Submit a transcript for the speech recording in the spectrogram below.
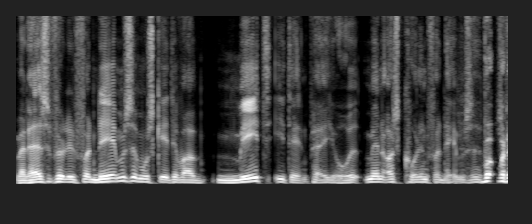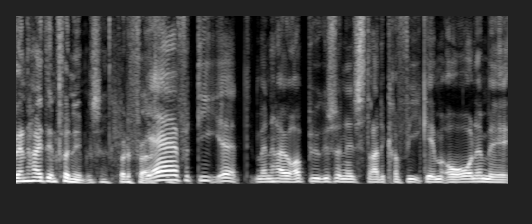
Man havde selvfølgelig en fornemmelse, måske det var midt i den periode, men også kun en fornemmelse. Hvor- Hvordan har I den fornemmelse, for det første? Ja, fordi at man har jo opbygget sådan en stratigrafi gennem årene med,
